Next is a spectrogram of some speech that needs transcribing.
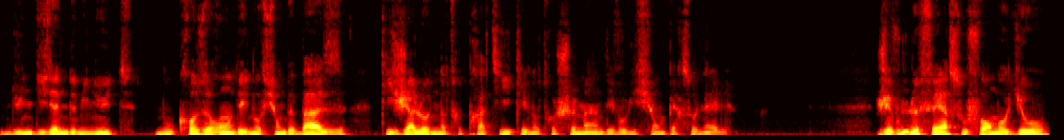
d'une dizaine de minutes, nous creuserons des notions de base qui jalonnent notre pratique et notre chemin d'évolution personnelle. J'ai voulu le faire sous forme audio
